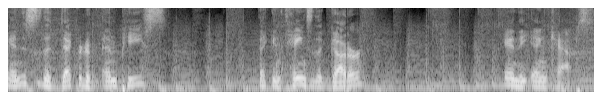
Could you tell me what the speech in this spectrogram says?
And this is the decorative end piece that contains the gutter and the end caps.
